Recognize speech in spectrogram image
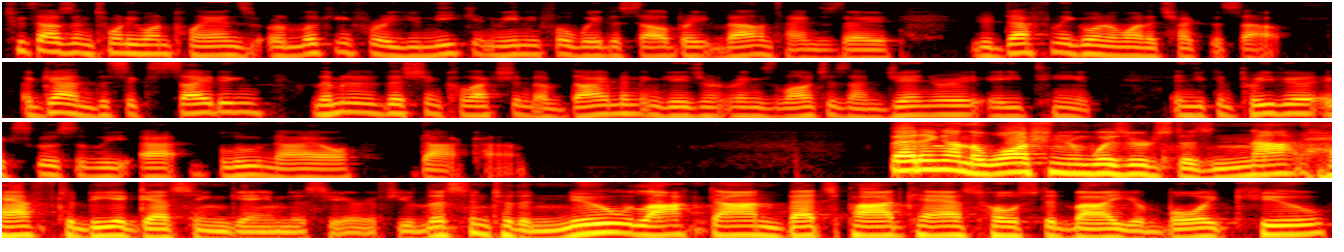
2021 plans or looking for a unique and meaningful way to celebrate Valentine's Day, you're definitely going to want to check this out. Again, this exciting limited edition collection of diamond engagement rings launches on January 18th, and you can preview it exclusively at BlueNile.com. Betting on the Washington Wizards does not have to be a guessing game this year. If you listen to the new Locked On Bets podcast hosted by your boy Q,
